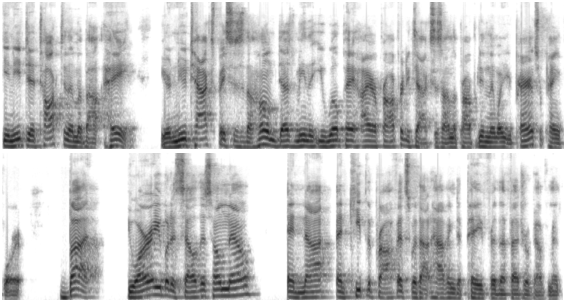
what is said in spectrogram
you need to talk to them about, hey, your new tax basis of the home does mean that you will pay higher property taxes on the property than what your parents are paying for it. But you are able to sell this home now and not and keep the profits without having to pay for the federal government.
